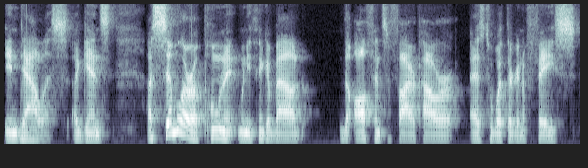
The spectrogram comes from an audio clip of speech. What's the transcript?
in mm-hmm. Dallas against a similar opponent when you think about the offensive firepower as to what they're going to face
